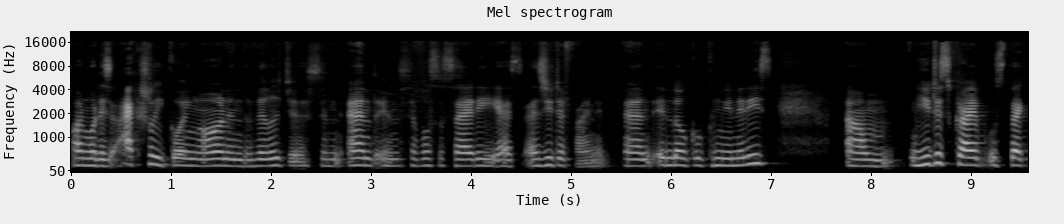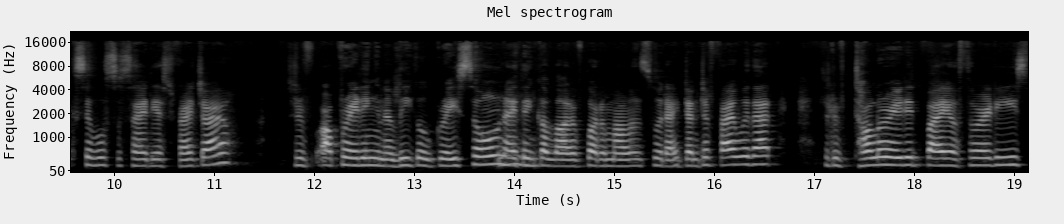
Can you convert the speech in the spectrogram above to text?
on what is actually going on in the villages and, and in civil society as, as you define it, and in local communities. Um, you describe Uzbek civil society as fragile, sort of operating in a legal gray zone. Mm. I think a lot of Guatemalans would identify with that. Sort of tolerated by authorities,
